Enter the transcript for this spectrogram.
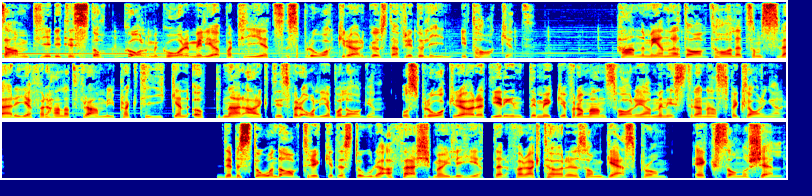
Samtidigt i Stockholm går Miljöpartiets språkrör Gustaf Fridolin i taket. Han menar att avtalet som Sverige förhandlat fram i praktiken öppnar Arktis för oljebolagen och språkröret ger inte mycket för de ansvariga ministrarnas förklaringar. Det bestående avtrycket är stora affärsmöjligheter för aktörer som Gazprom, Exxon och Shell.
